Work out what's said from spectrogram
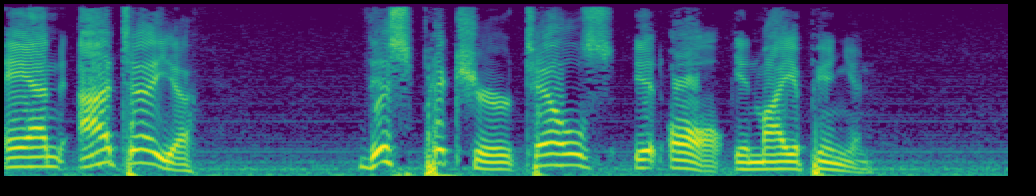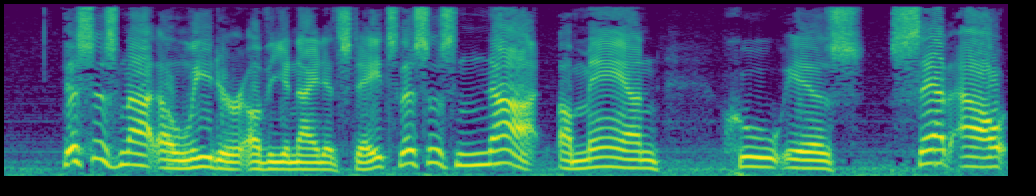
and I tell you, this picture tells it all, in my opinion. This is not a leader of the United States. This is not a man who is set out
